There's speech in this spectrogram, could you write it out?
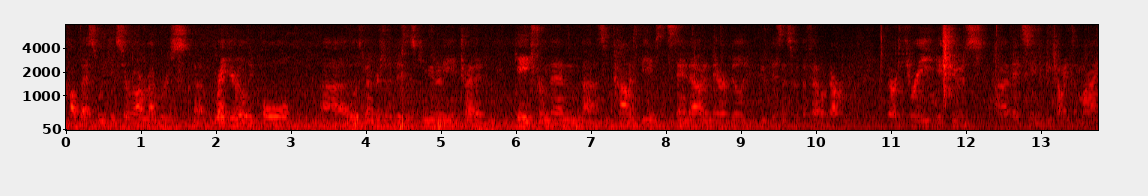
how best we can serve our members, regularly poll those members of the business community and try to gauge from them some common themes that stand out in their ability to do business with the federal government. There are three issues that seem to be coming to mind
